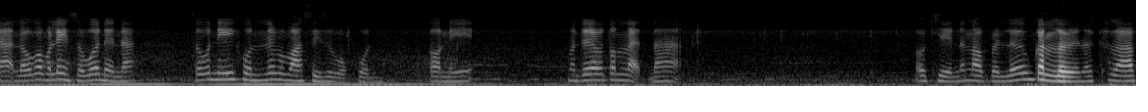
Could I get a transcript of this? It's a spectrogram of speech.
นะ แล้วก็มาเล่นเซิร์ฟเวอร์หนึ่งนะ เซิร์ฟเวอร์นี้คนเล่นประมาณ40กว่าคน ตอนนี้ มันจะได้ต้องแลดนะฮะ โอเค นั่นเราไปเริ่มกันเลยนะครับ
